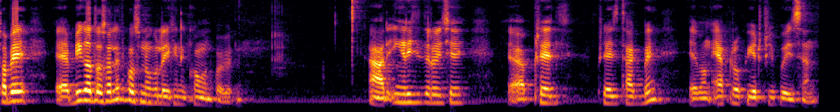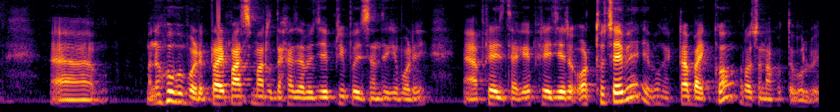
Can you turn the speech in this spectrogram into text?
তবে বিগত সালের প্রশ্নগুলো এখানে কমন পাবেন। আর ইংরেজিতে রয়েছে ফ্রেজ ফ্রেজ থাকবে এবং অ্যাপ্রোপ্রিয়েট প্রিপোজিশন মানে হুবু পড়ে। প্রায় পাঁচ মার্ক দেখা যাবে যে প্রিপোজিশন থেকে পড়ে ফ্রেজ থাকে। ফ্রেজের অর্থ চাইবে এবং একটা বাক্য রচনা করতে বলবে।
